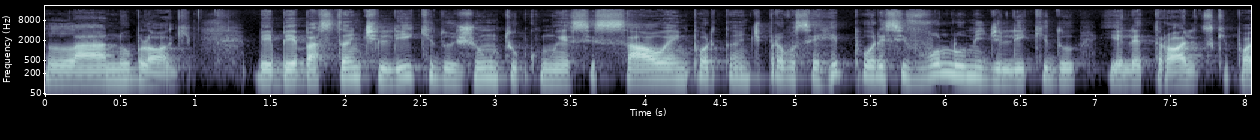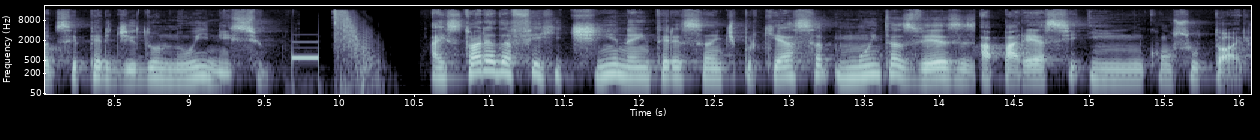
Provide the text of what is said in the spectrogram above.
lá no blog. Beber bastante líquido junto com esse sal é importante para você repor esse volume de líquido e eletrólitos que pode ser perdido no início. A história da ferritina é interessante porque essa muitas vezes aparece em consultório.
